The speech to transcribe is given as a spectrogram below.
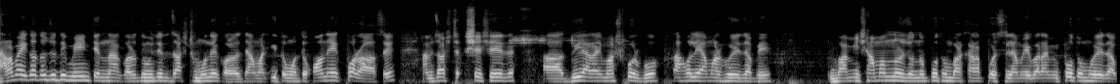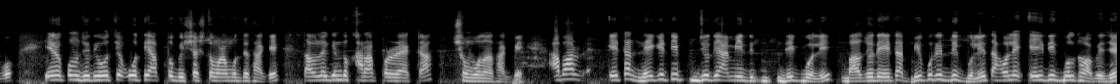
ধারাবাহিকতা যদি মেনটেন না করো, তুমি যদি জাস্ট মনে করো যে আমার ইতোমধ্যে অনেক পড়া আছে, আমি জাস্ট শেষের দুই আড়াই মাস পড়ব, তাহলে আমার হয়ে যাবে। বা আমি সামান্যর জন্য প্রথমবার খারাপ করছিলাম, এবার আমি প্রথম হয়ে যাব। এরকম যদি হচ্ছে অতি আত্মবিশ্বাস তোমার মধ্যে থাকে, তাহলে কিন্তু খারাপ করার একটা সম্ভাবনা থাকবে। আবার এটা নেগেটিভ যদি আমি দিক বলি বা যদি এটা বিপরীত দিক বলি, তাহলে এই দিক বলতে হবে যে,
